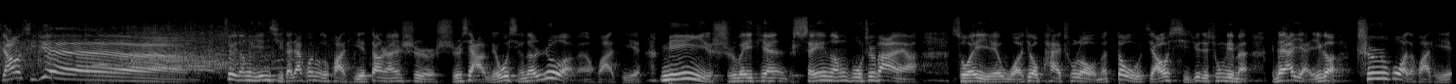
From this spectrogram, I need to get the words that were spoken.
角喜剧。最能引起大家关注的话题，当然是时下流行的热门话题。民以食为天，谁能不吃饭呀？所以我就派出了我们豆角喜剧的兄弟们，给大家演一个吃货的话题。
